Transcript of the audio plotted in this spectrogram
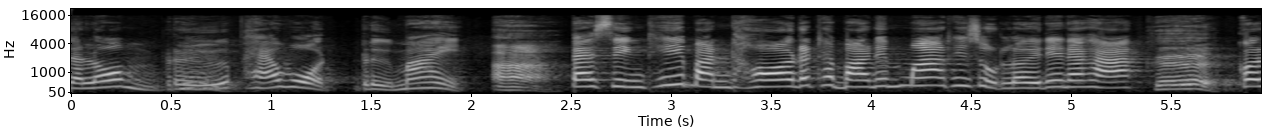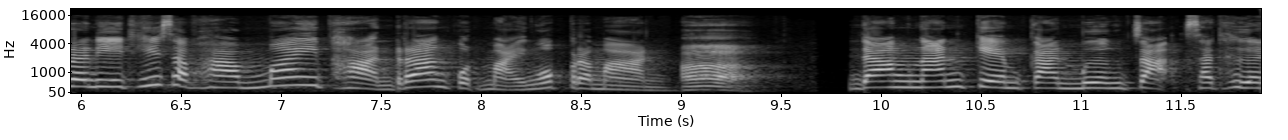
จะล่มหรือแพ้โหวตหรือไม่อ่าแต่สิ่งที่บันทอนรัฐบาลได้มากที่สุดเลยเนี่ยนะคะ คือกรณีที่สภาไม่ผ่านร่างกฎหมายงบประมาณอ่าดังนั้นเกมการเมืองจะสะเทือน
